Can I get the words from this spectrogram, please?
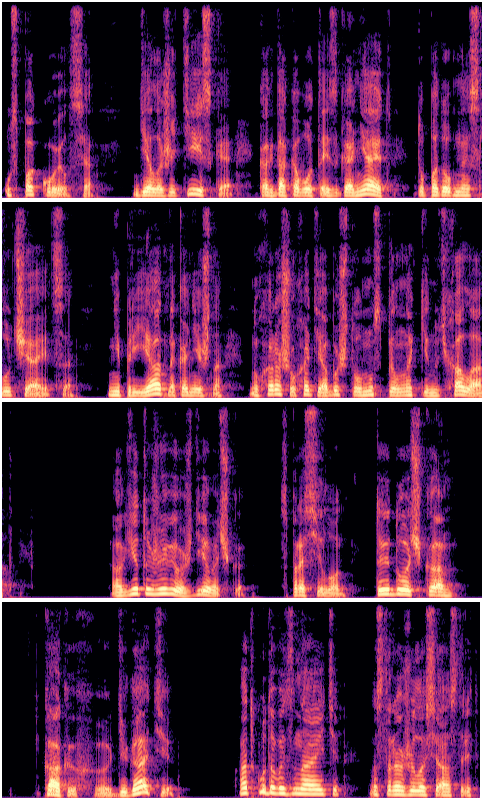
успокоился. Дело житейское, когда кого-то изгоняют, то подобное случается. Неприятно, конечно, но хорошо хотя бы, что он успел накинуть халат. «А где ты живешь, девочка?» – спросил он. «Ты дочка... как их, Дегати?» «Откуда вы знаете?» – насторожилась Астрид.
